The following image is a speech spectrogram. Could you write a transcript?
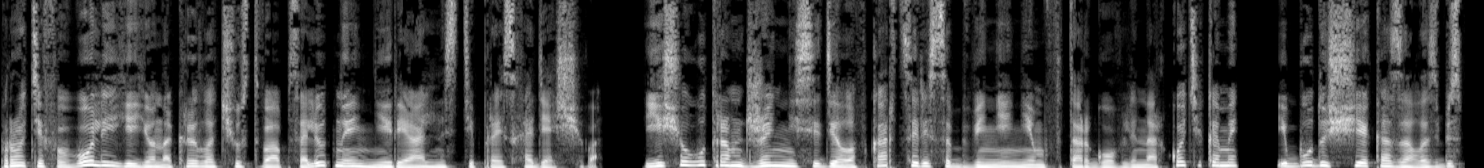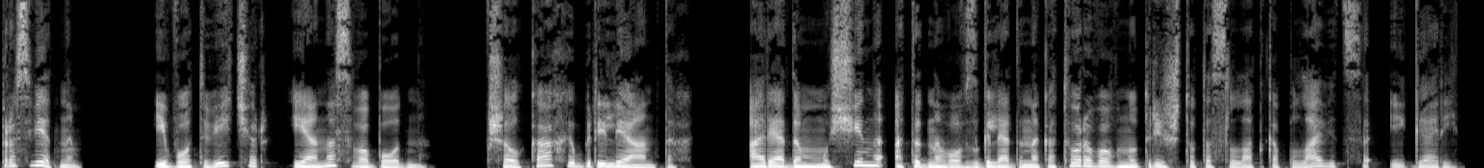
Против воли ее накрыло чувство абсолютной нереальности происходящего. Еще утром Дженни сидела в карцере с обвинением в торговле наркотиками, и будущее казалось беспросветным. И вот вечер, и она свободна, в шелках и бриллиантах, а рядом мужчина, от одного взгляда на которого внутри что-то сладко плавится и горит.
